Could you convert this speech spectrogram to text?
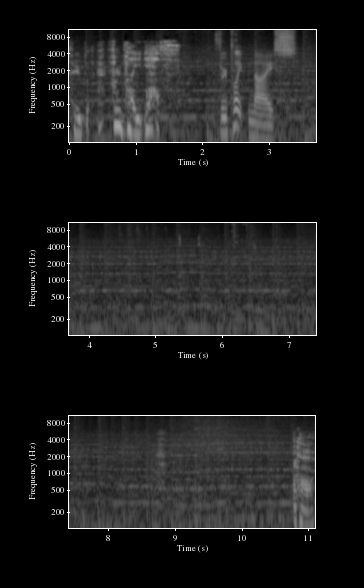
Two, pl- three plate. Yes. Three plate, nice. Okay.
